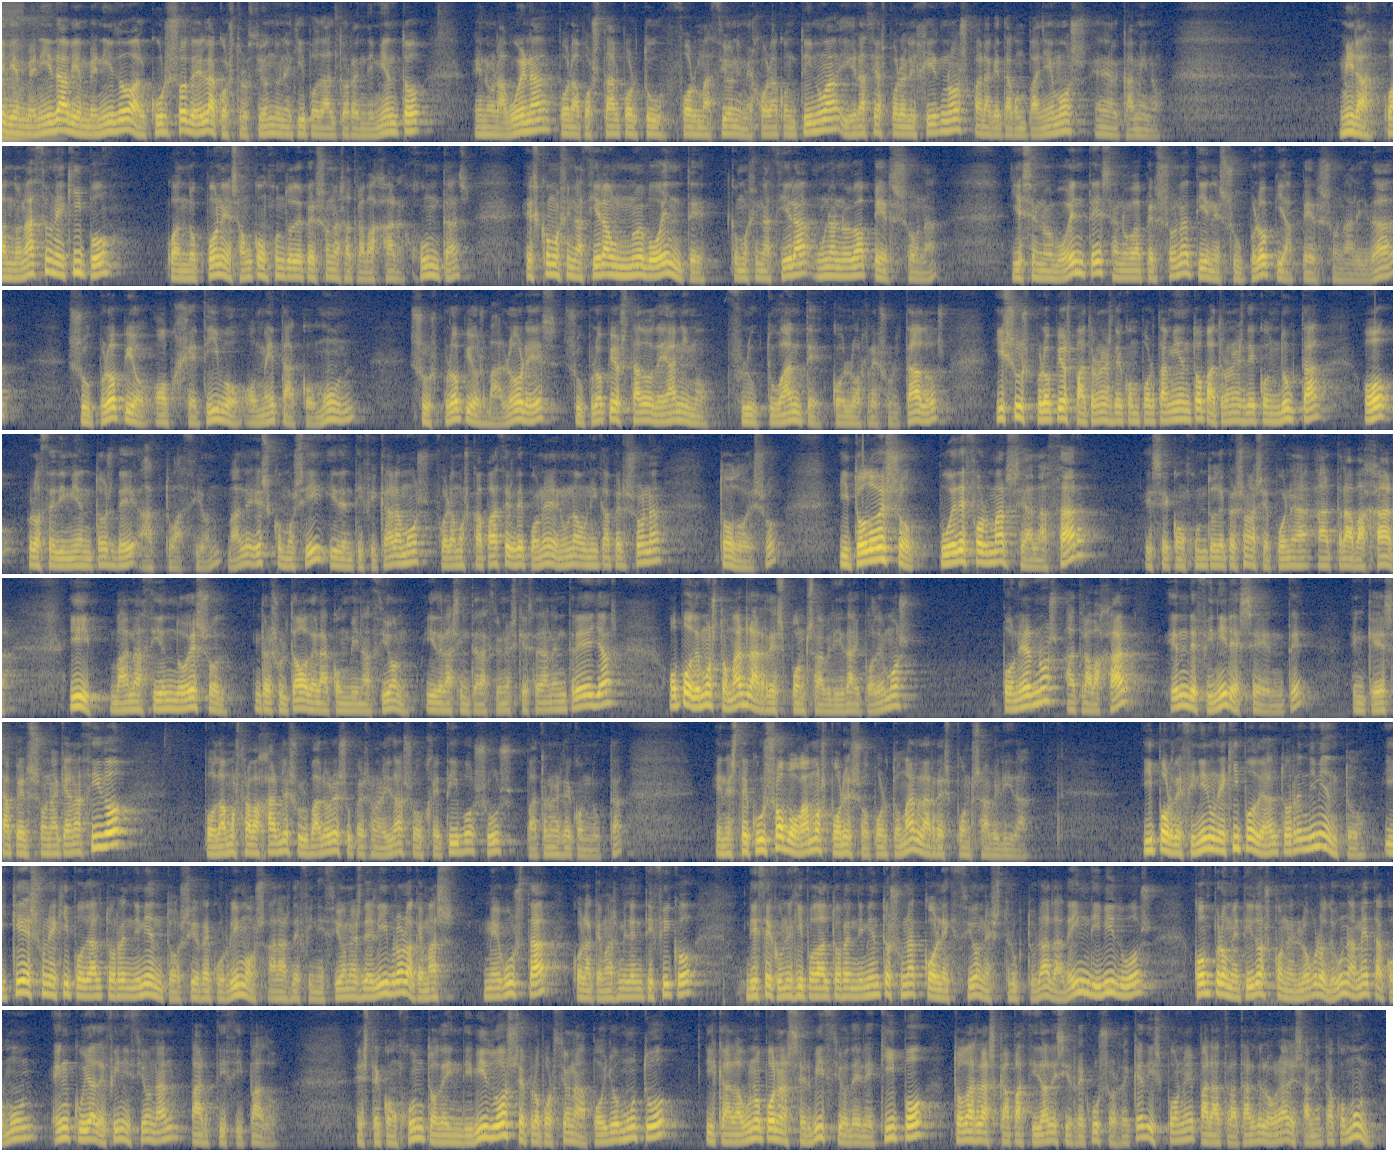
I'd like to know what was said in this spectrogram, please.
Y bienvenida, bienvenido al curso de la construcción de un equipo de alto rendimiento. Enhorabuena por apostar por tu formación y mejora continua y gracias por elegirnos para que te acompañemos en el camino. Mira, cuando nace un equipo, cuando pones a un conjunto de personas a trabajar juntas, es como si naciera un nuevo ente, como si naciera una nueva persona. Y ese nuevo ente, esa nueva persona, tiene su propia personalidad, su propio objetivo o meta común, sus propios valores, su propio estado de ánimo fluctuante con los resultados y sus propios patrones de comportamiento, patrones de conducta o procedimientos de actuación. ¿vale? Es como si identificáramos, fuéramos capaces de poner en una única persona todo eso. Y todo eso puede formarse al azar, ese conjunto de personas se pone a, a trabajar y van haciendo eso resultado de la combinación y de las interacciones que se dan entre ellas, o podemos tomar la responsabilidad y podemos ponernos a trabajar en definir ese ente, en que esa persona que ha nacido podamos trabajarle sus valores, su personalidad, su objetivo, sus patrones de conducta. En este curso abogamos por eso, por tomar la responsabilidad y por definir un equipo de alto rendimiento. ¿Y qué es un equipo de alto rendimiento? Si recurrimos a las definiciones del libro, la que más me gusta, con la que más me identifico, dice que un equipo de alto rendimiento es una colección estructurada de individuos comprometidos con el logro de una meta común en cuya definición han participado. Este conjunto de individuos se proporciona apoyo mutuo y cada uno pone al servicio del equipo todas las capacidades y recursos de que dispone para tratar de lograr esa meta común.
